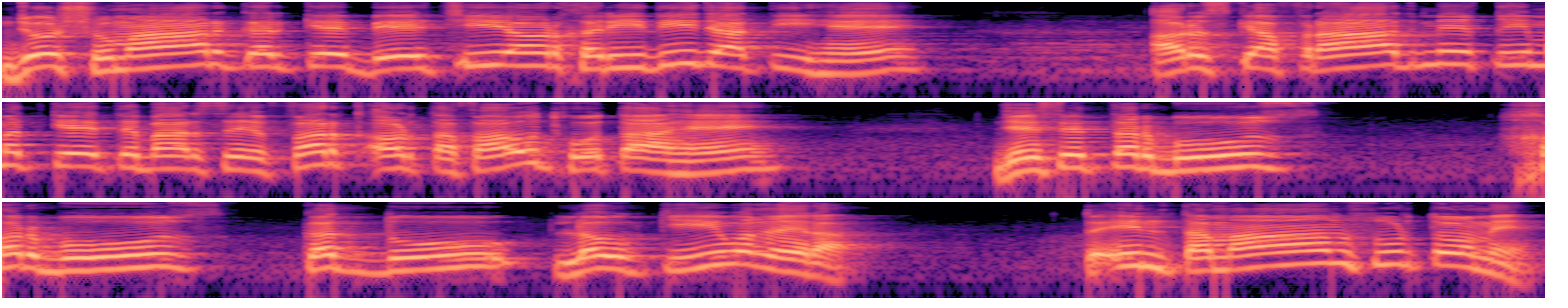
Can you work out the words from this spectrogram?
जो शुमार करके बेची और ख़रीदी जाती हैं और उसके अफराद में कीमत के अतबार से फ़र्क और तफावत होता है, जैसे तरबूज, खरबूज, कद्दू, लौकी वग़ैरह। तो इन तमाम सूरतों में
